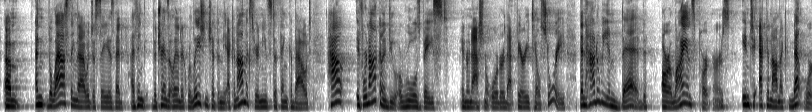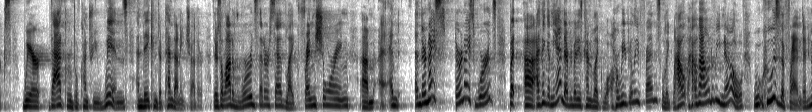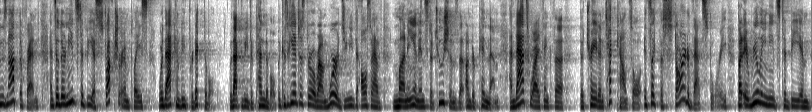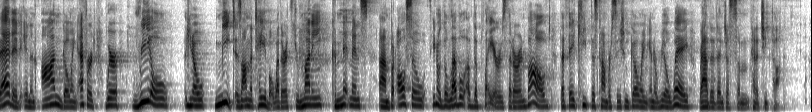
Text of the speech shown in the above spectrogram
Um, and the last thing that I would just say is that I think the transatlantic relationship in the economic sphere needs to think about how, if we're not going to do a rules based international order, that fairy tale story, then how do we embed our alliance partners into economic networks where that group of country wins and they can depend on each other? There's a lot of words that are said, like friendshoring, um, and and they're nice they're nice words but uh, i think in the end everybody's kind of like well, are we really friends? Like how, how, how do we know who's the friend and who's not the friend? And so there needs to be a structure in place where that can be predictable where that can be dependable. Because you can't just throw around words. You need to also have money and institutions that underpin them. And that's where i think the the Trade and Tech Council, it's like the start of that story, but it really needs to be embedded in an ongoing effort where real you know, meat is on the table, whether it's through money, commitments, um, but also, you know, the level of the players that are involved, that they keep this conversation going in a real way rather than just some kind of cheap talk.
